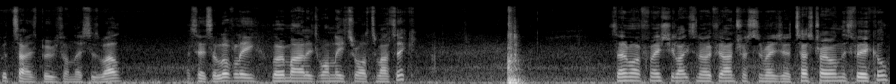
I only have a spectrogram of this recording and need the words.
good sized boot on this as well. I say it's a lovely low mileage one litre automatic. So any more information you'd like to know if you're interested in arranging a test drive on this vehicle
